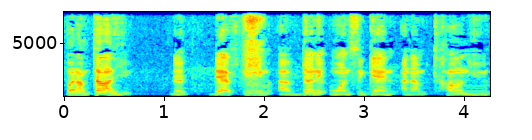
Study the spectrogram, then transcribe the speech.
But I'm telling you, the dev team have done it once again, and I'm telling you,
